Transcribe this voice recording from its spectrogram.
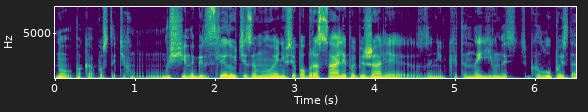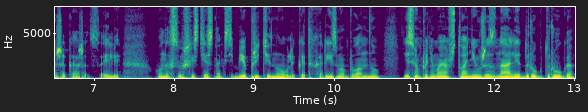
ну, пока после этих мужчин, и говорит, следуйте за мной. Они все побросали, побежали, за ним какая-то наивность, глупость даже, кажется, или он их сверхъестественно к себе притянул, или какая-то харизма была. Но здесь мы понимаем, что они уже знали друг друга,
